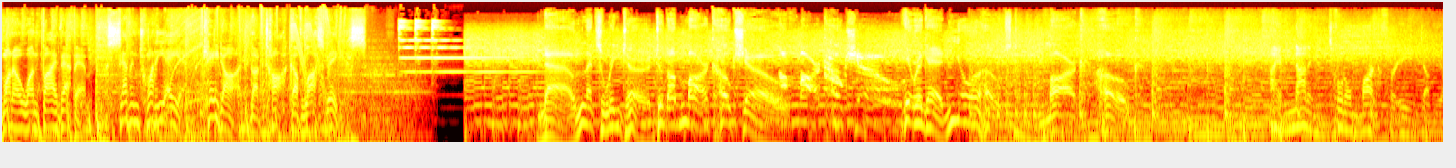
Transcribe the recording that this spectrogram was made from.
1015 FM, 720 AM. KDWN, the talk of Las Vegas. Now let's return to the Mark Hoke Show. The Mark Hoke Show. Here again, your host, Mark Hoke. I am not a total mark for AEW.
